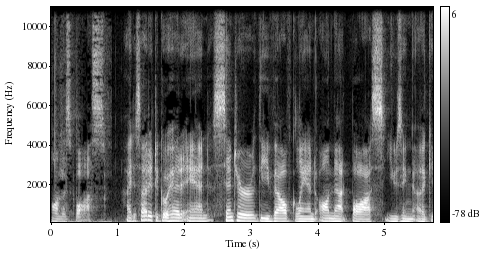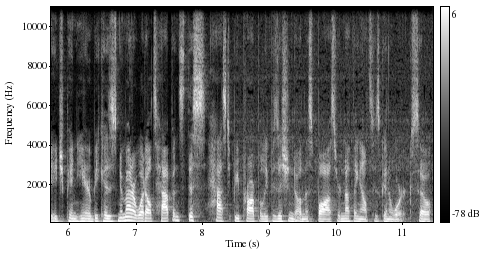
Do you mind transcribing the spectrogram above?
on this boss. I decided to go ahead and center the valve gland on that boss using a gauge pin here because no matter what else happens, this has to be properly positioned on this boss or nothing else is going to work. So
